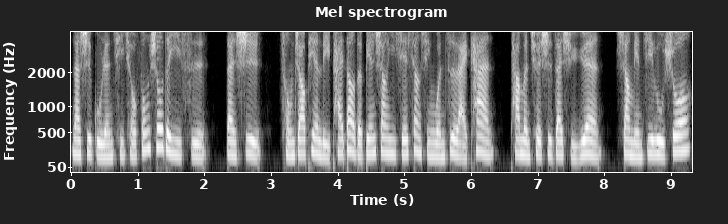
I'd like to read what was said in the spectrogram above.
那是古人祈求丰收的意思，但是从照片里拍到的边上一些象形文字来看，他们却是在许愿。上面记录说，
